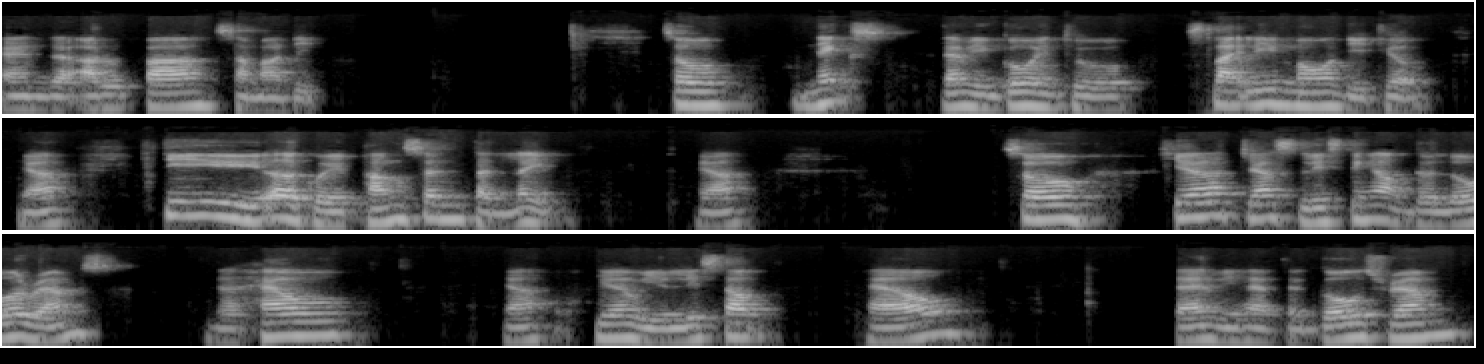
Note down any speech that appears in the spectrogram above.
and the Arupa Samadhi. So next, then we go into slightly more detail. Yeah, 地狱、恶鬼、旁生等类. Yeah. So here, just listing out the lower realms, the hell. Yeah, here we list out hell. Then we have the ghost realm.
